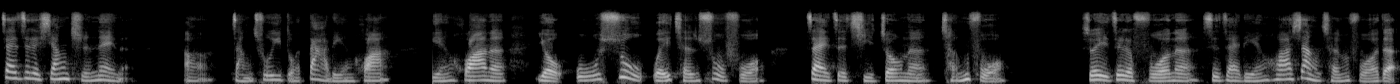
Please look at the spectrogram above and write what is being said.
在这个香池内呢啊长出一朵大莲花，莲花呢有无数微尘树佛在这其中呢成佛。所以这个佛呢，是在莲花上成佛的。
